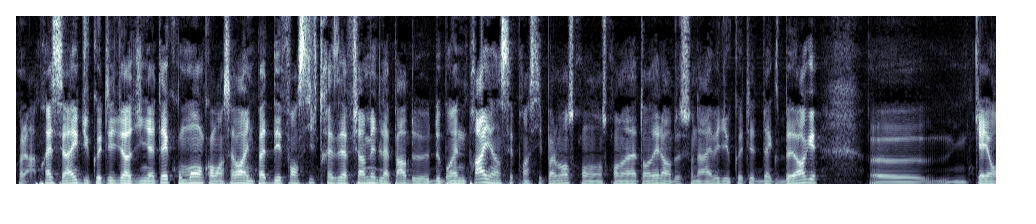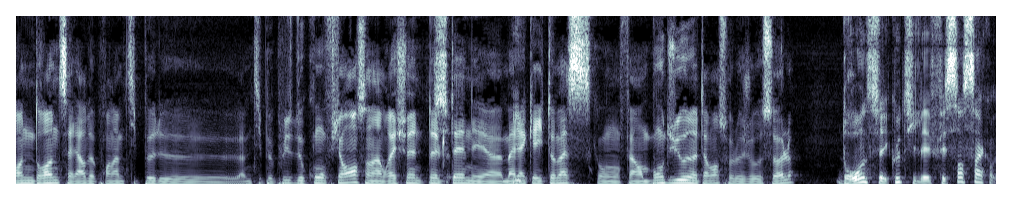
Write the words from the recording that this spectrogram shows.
Voilà. Après, c'est vrai que du côté de Virginia Tech, au moins, on commence à avoir une patte défensive très affirmée de la part de, de Brent Pry. Hein. C'est principalement ce qu'on qu'on en attendait lors de son arrivée du côté de Blacksburg. Euh, Kyron Drone, ça a l'air de prendre un petit peu de, un petit peu plus de confiance. On a Brescian Knowlton et euh, Malakai Thomas qui ont fait un bon duo, notamment sur le jeu au sol. Drone, écoute, il a fait 150,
